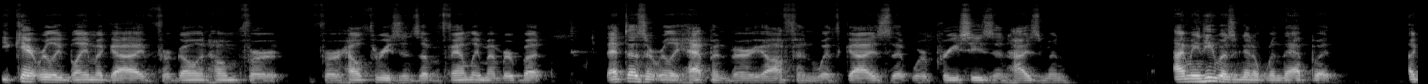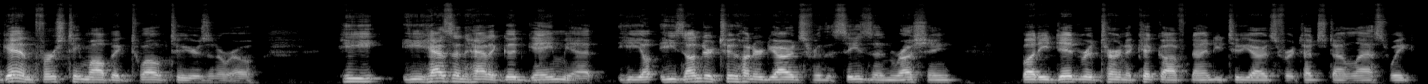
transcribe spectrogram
you can't really blame a guy for going home for for health reasons of a family member, but that doesn't really happen very often with guys that were preseason Heisman. I mean, he wasn't going to win that, but again, first team All Big 12 two years in a row he he hasn't had a good game yet. He he's under 200 yards for the season rushing, but he did return a kickoff 92 yards for a touchdown last week.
